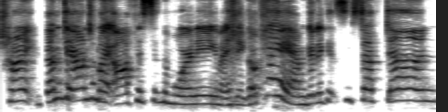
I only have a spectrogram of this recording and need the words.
try come down to my office in the morning and I think, okay, I'm gonna get some stuff done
